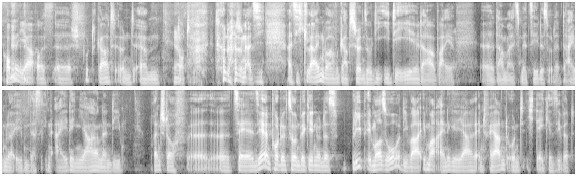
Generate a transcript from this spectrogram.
komme ja aus äh, Stuttgart und ähm, ja. dort, dort, war schon, als ich, als ich klein war, gab es schon so die Idee dabei, äh, damals Mercedes oder Daimler eben, dass in einigen Jahren dann die Brennstoffzellen Serienproduktion beginnen und das blieb immer so. Die war immer einige Jahre entfernt und ich denke, sie wird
